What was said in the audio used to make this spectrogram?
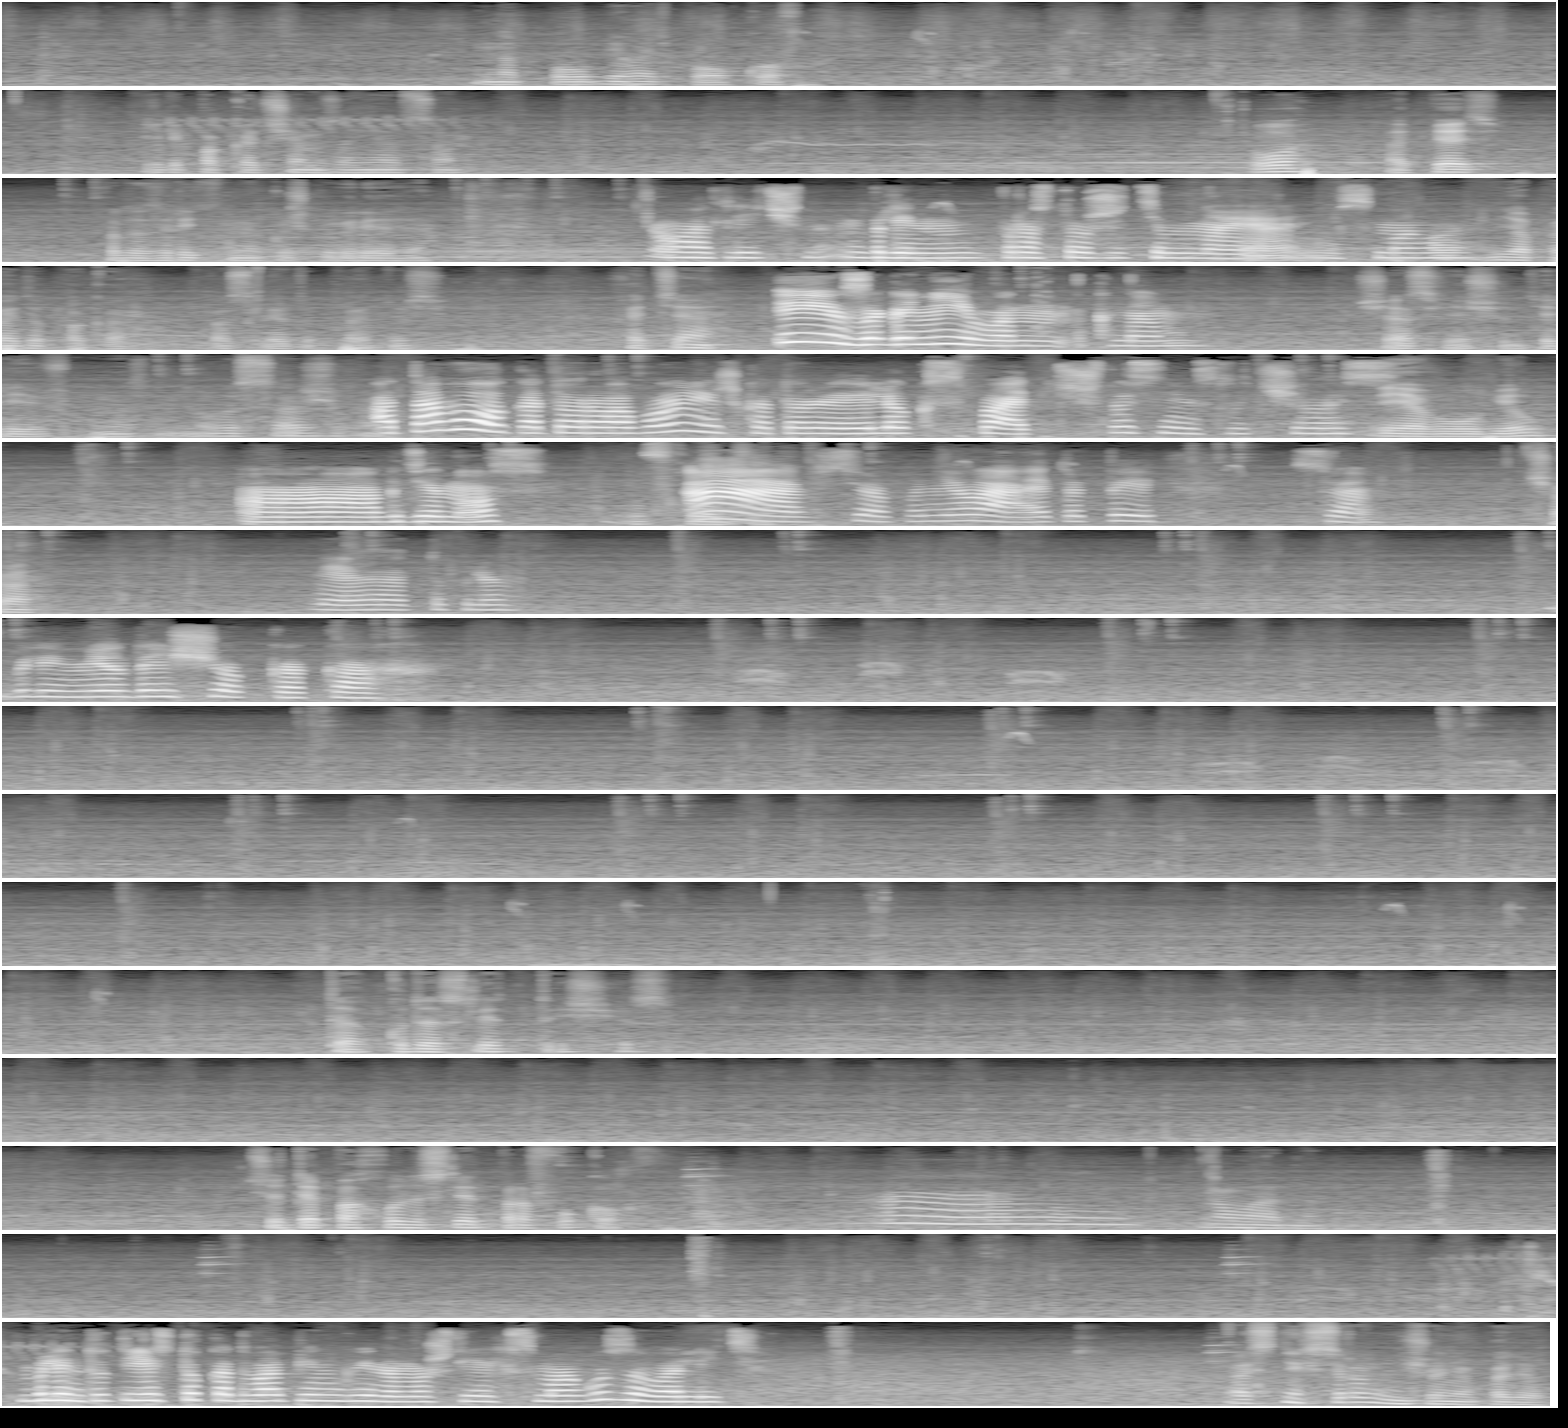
на поубивать пауков. Или пока чем заняться. О, опять подозрительная кучка грязи. О, отлично. Блин, просто уже темно, я не смогла. Я пойду пока по следу пройдусь. Хотя, И загони его к нам. сейчас я еще деревьев высаживаю. А того, которого помнишь, который лег спать, что с ним случилось? Я его убил. А где нос? А, все, поняла. Это ты. Все. Чё? Я туплю. Блин, мне надо еще каках. Так, куда след-то исчез? Что-то я походу след профукал. Ну ладно. Блин, тут есть только два пингвина. Может, я их смогу завалить? А с них все равно ничего не упадет.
